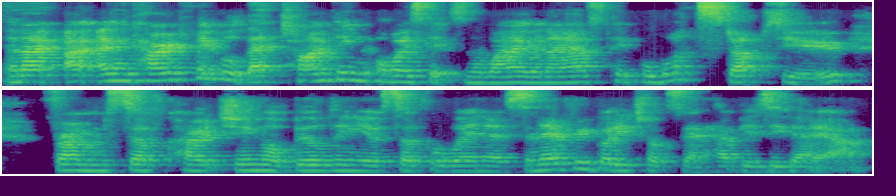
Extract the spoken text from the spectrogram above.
And I, I, encourage people that time thing always gets in the way when I ask people what stops you from self coaching or building your self awareness. And everybody talks about how busy they are.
